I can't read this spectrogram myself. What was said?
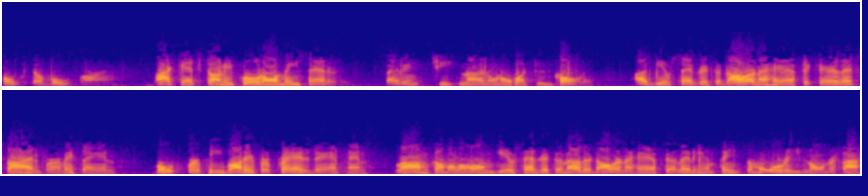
folks to vote for him. Like that stunt he pulled on me Saturday. That ain't cheating, I don't know what you'd call it. I give Cedric a dollar and a half to carry that sign for me saying, vote for Peabody for president, and then Lum come along and give Cedric another dollar and a half to let him paint some more reading on the sign.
